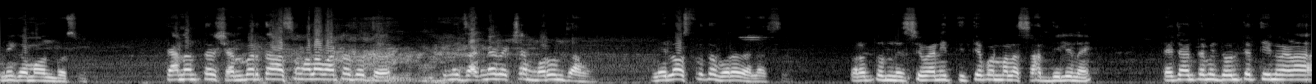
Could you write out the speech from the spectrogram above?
मी गमावून बसलो. त्यानंतर क्षणभर तर असं मला वाटत होतं की मी जगण्यापेक्षा मरून जावं. मेलो असतो तर बरं झालं असतं. परंतु नशिबाने तिथे पण मला साथ दिली नाही. त्याच्यानंतर मी दोन ते तीन वेळा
